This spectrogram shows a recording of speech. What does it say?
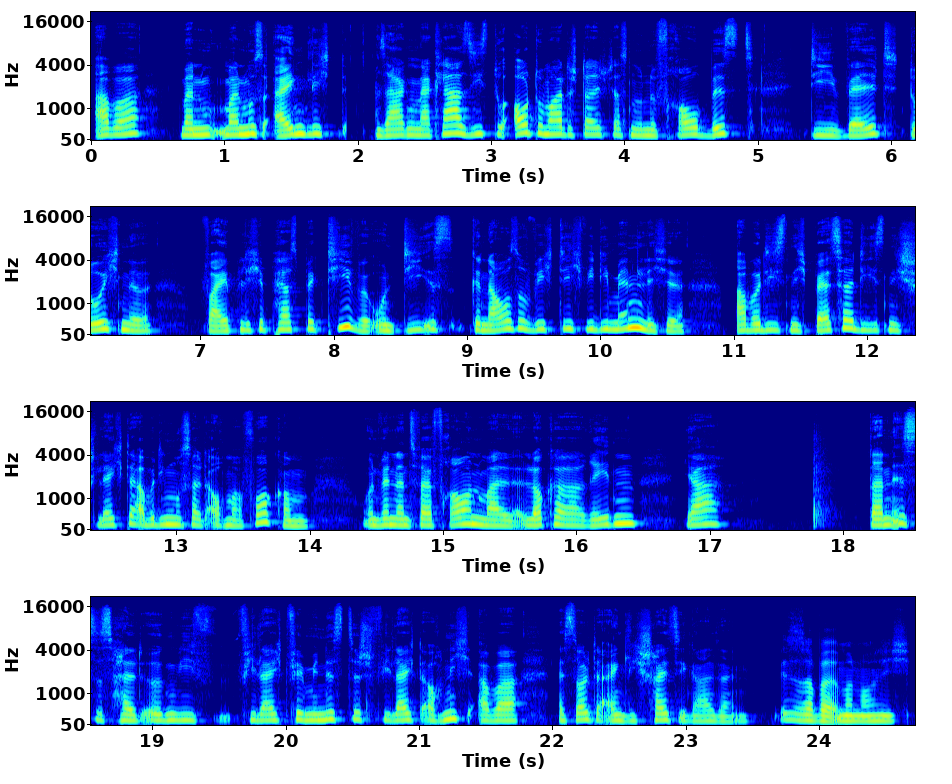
Aber man, man muss eigentlich sagen, na klar, siehst du automatisch dadurch, dass du eine Frau bist, die Welt durch eine weibliche Perspektive. Und die ist genauso wichtig wie die männliche. Aber die ist nicht besser, die ist nicht schlechter, aber die muss halt auch mal vorkommen. Und wenn dann zwei Frauen mal locker reden, ja, dann ist es halt irgendwie vielleicht feministisch, vielleicht auch nicht, aber es sollte eigentlich scheißegal sein. Ist es aber immer noch nicht.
